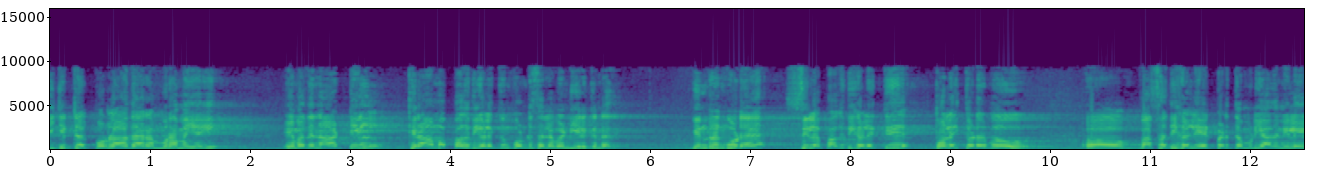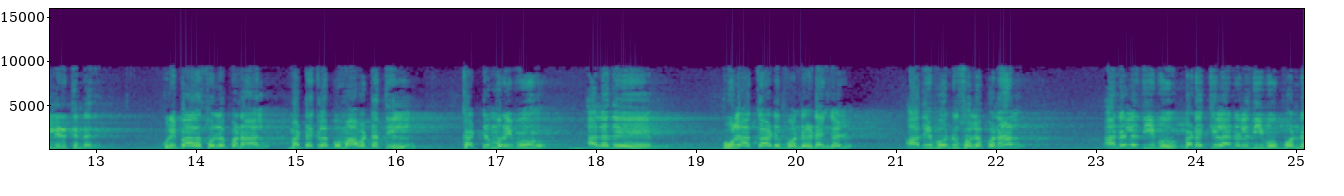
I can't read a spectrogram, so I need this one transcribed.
டிஜிட்டல் பொருளாதார முறைமையை எமது நாட்டில் கிராம பகுதிகளுக்கும் கொண்டு செல்ல வேண்டியிருக்கின்றது. இன்றும் கூட சில பகுதிகளுக்கு தொலைத்தொடர்பு வசதிகள் ஏற்படுத்த முடியாத நிலையில் இருக்கின்றது. குறிப்பாக சொல்லப்போனால் மட்டக்களப்பு மாவட்டத்தில் கட்டுமுறிவு அல்லது பூலாக்காடு போன்ற இடங்கள் அதே போன்று சொல்லப்போனால் அனலதீவு வடக்கில் அனலதீவு போன்ற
